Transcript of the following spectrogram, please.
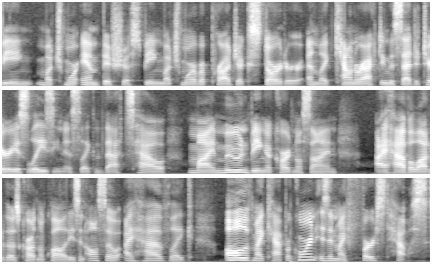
being much more ambitious, being much more of a project starter, and like counteracting the Sagittarius laziness. Like, that's how my moon being a cardinal sign, I have a lot of those cardinal qualities. And also, I have like all of my Capricorn is in my first house.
